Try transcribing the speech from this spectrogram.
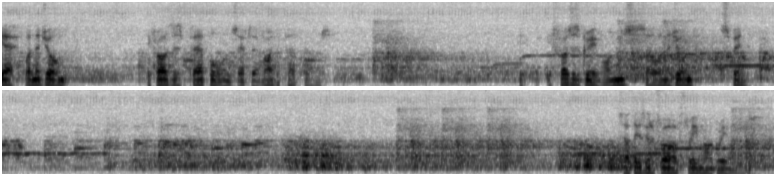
Yeah, when they jump, he throws his purple ones, so you have to avoid the purple ones. He, throws his green ones, so when they jump, spin. So I think he's going to throw three more green ones.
